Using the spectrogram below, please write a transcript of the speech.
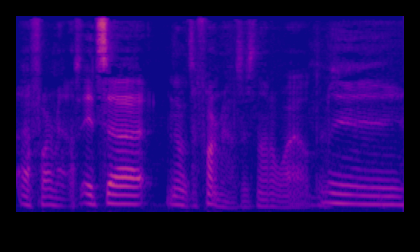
uh, farmhouse. It's uh, No, it's a farmhouse. It's not a wild. eh,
